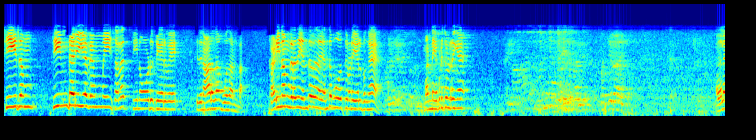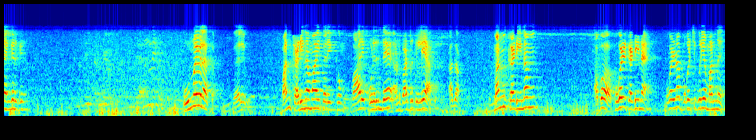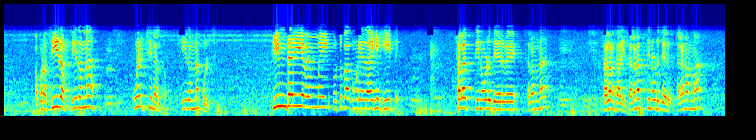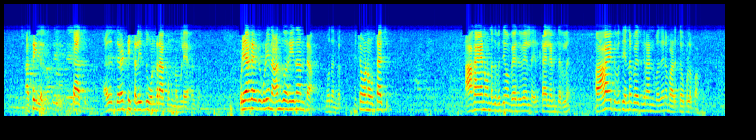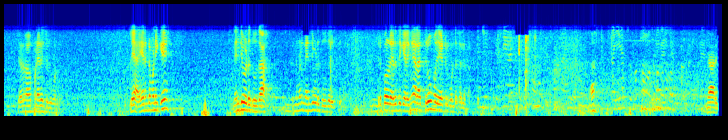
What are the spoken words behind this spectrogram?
சீதம் தீண்டறிய வெம்மை சலத்தினோடு சேர்வே. இதனால தான் பூதாண்டான் கடினம்ங்கிறது எந்த எந்த போதத்தினுடைய இயல்புங்க? மண்ணை எப்படி சொல்றீங்க? அதெல்லாம் எங்க இருக்கு? உண்மை விளக்கம். வெரி குட் மண் கடினமாய் தரிக்கும் வாரி குளிர்ந்தே அவன் பாட்டு இருக்கு இல்லையா? அதான். மண் கடினம். அப்போ புகழ் கடின. புகழ்னா புகழ்ச்சிக்குரிய மண்ணு. அப்புறம் சீதம். சீதம்னா குளிர்ச்சின்னு அர்த்தம் சீதம்னா குளிர்ச்சி. தீண்டறிய வெம்மை தொட்டு பார்க்க முடியாதாகி ஹீட் சலத்தினோடு சேர்வே. சலம்னா சலன சாரி சலனத்தினோடு சேர்வு. சலனம்னா அசைதல் காத்து. அது திரட்டி சலித்து ஒன்றாக்கும் நம்மளே அது. இப்படியாக இருக்கக்கூடிய நான்கு வகை தான் பூதங்கள். மிச்சம் ஒன்று விட்டாச்சு. ஆகாயன்னு ஒன்றதை பற்றி அவன் பேசவே இல்லை. இருக்கா இல்லைன்னு தெரில ஆகாயத்தை பற்றி என்ன பேசுகிறான்னு என்பதை நம்ம அடுத்த வகுப்பில் பார்ப்போம். வகுப்பு நிறைய சொல்லிக்கொள்ளும் இல்லையா? இரண்டு மணிக்கு நெஞ்சு விடு தூதா. ரெண்டு மணிக்கு நெஞ்சு விடு தூது இருக்கு. திருப்பூரில் இருந்து கேளுங்க. எல்லாம் திரும்பதை ஏற்றுக்கொண்டு செல்லுங்க. யாருக்கு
